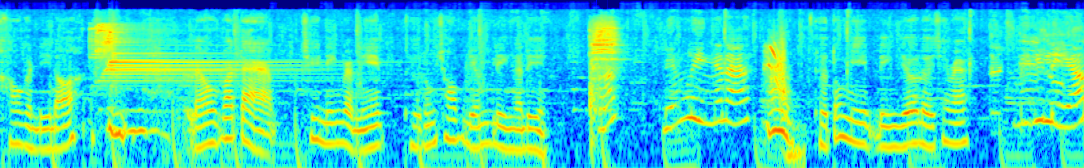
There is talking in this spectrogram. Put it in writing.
เข้ากันดีเนาะ แล้วว่าแต่ชื่อนิ้งแบบนี้ เธอต้องชอบเลี้ยงลิงอะดิฮะ เลี้ยงลิงเนี่ยนะ อืมเธอต้องมีลิงเยอะเลยใช่ไหมไม่ได้เลี้ยง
